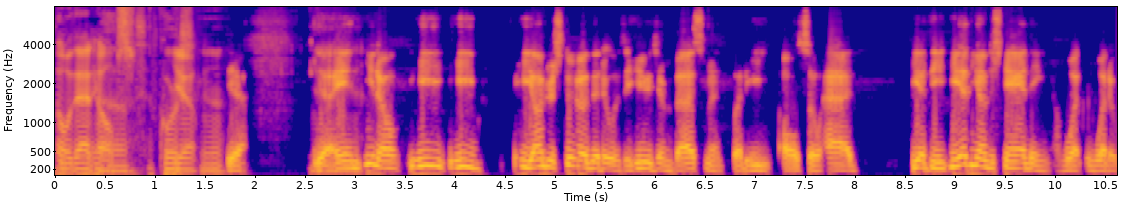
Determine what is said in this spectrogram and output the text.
talking. Oh, that helps. Uh, of course. Yeah. Yeah. Yeah. Yeah, and you know, he he he understood that it was a huge investment, but he also had he had the he had the understanding of what what it,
